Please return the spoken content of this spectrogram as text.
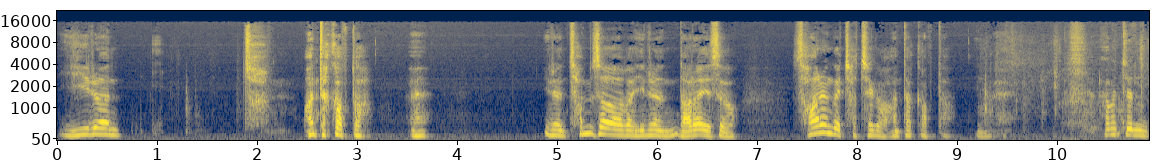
이런 참 안타깝다. 예? 이런 참사가 이런 나라에서 사는 것 자체가 안타깝다. 아무튼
